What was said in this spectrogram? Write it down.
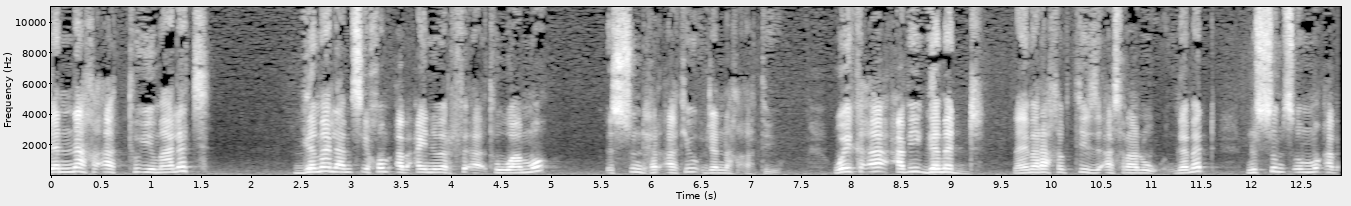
ጀና ክኣቱ እዩ ማለት ገማል ኣምፂኹም ኣብ ዓይኒ መርፊ ኣእትዋ እሞ እሱ ንድሕር ኣትዩ ጀና ክኣቱ እዩ ወይ ከዓ ዓብዪ ገመድ ናይ መራክብቲ ዝኣስራሉ ገመድ ንሱ ምፅ እሞ ኣብ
